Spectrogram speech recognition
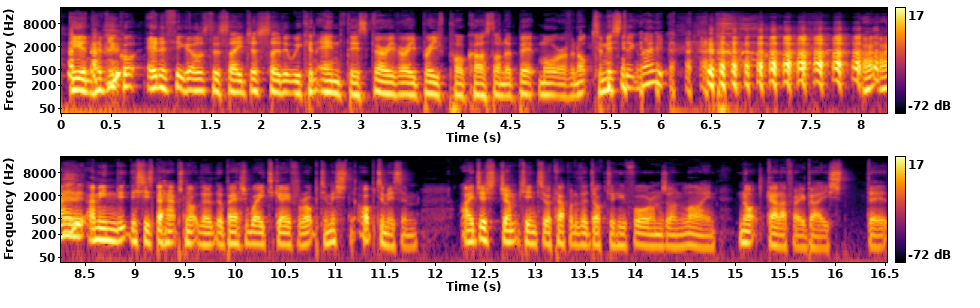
Ian, have you got anything else to say just so that we can end this very, very brief podcast on a bit more of an optimistic note? I, I, I mean, this is perhaps not the, the best way to go for optimist, optimism. I just jumped into a couple of the Doctor Who forums online, not Gallifrey based. The,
